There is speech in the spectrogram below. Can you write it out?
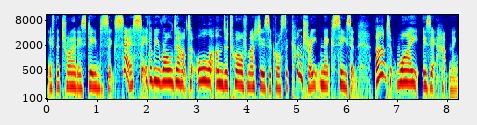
If the trial is deemed a success, it'll be rolled out to all under 12 matches across the country next season. But why is it happening?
